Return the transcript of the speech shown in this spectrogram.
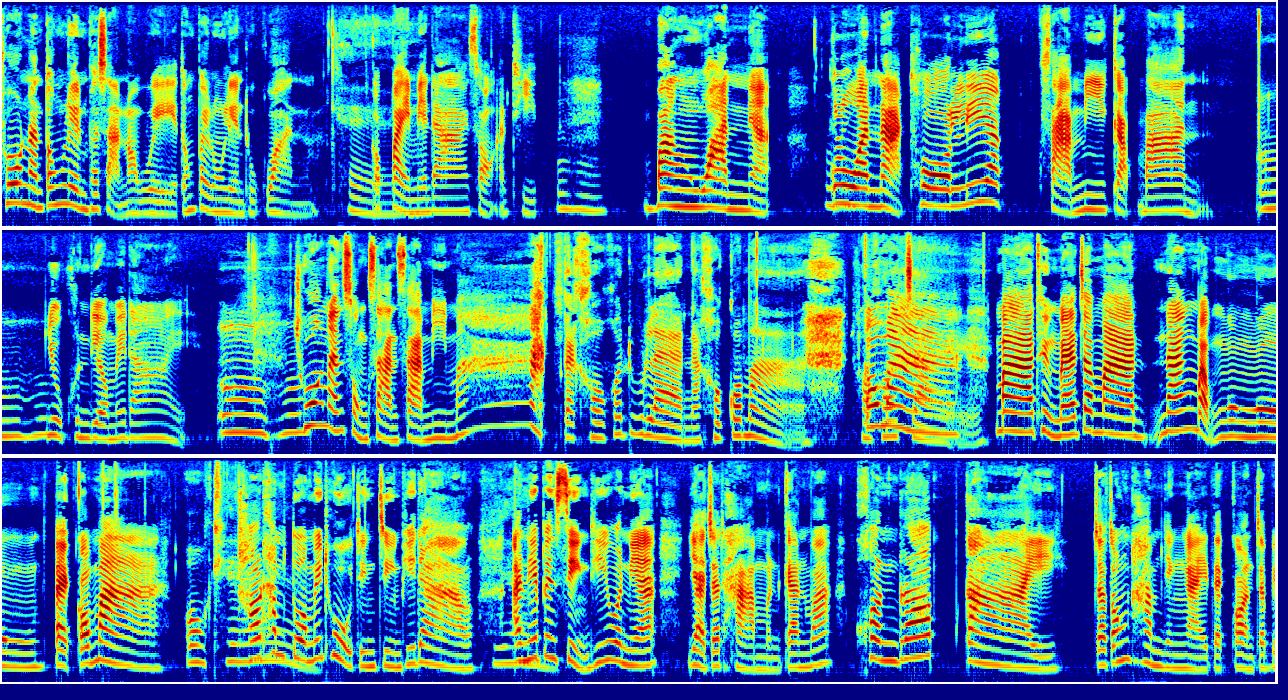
ช่วงนั้นต้องเรียนภาษานอร์เวย์ต้องไปโรงเรียนทุกวันโอเคก็ไปไม่ได้สองอาทิตย์อือฮึบางวันเนี่ย กลัวหนักโทรเรียกสามีกลับบ้านอือฮึอยู่คนเดียวไม่ได้อือฮึช่วงนั้นสงสารสามีมาก แต่เขาก็ดูแลนะเขาก็มาเขาก็เข้ามาใจมาถึงแม้จะมานั่งแบบงงๆ แต่ก็มาโอเคเขาทำตัวไม่ถูกจริง ๆ พี่ดาวเยี่ยมอันนี้เป็นสิ่งที่วันเนี้ยอยากจะถามเหมือนกันว่า คนรอบกายจะต้องทำยังไง แต่ก่อนจะไป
